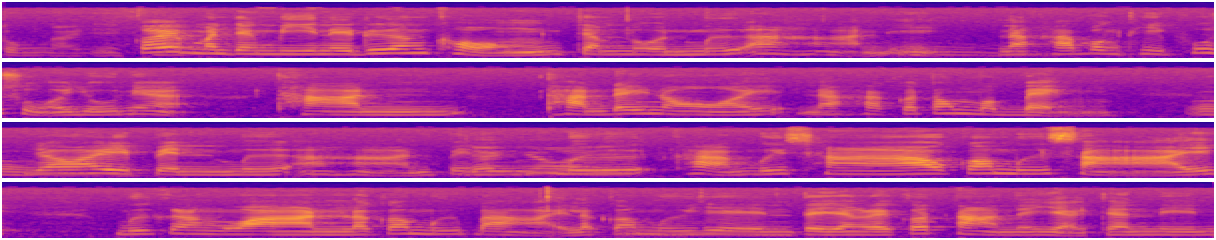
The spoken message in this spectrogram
ตรงไหนอีก ก็คะมันยังมีในเรื่องของจำนวนมื้ออาหารอีกอืมนะคะ บางทีผู้สูงอายุเนี่ยทานทานได้น้อยนะคะ ก็ต้องมาแบ่งมย่อยเป็นมื้ออาหารเป็นย่อยๆมื้อค่ะมื้อเช้าก็มื้อสาย มื้อกลางวันแล้วก็มื้อบ่ายแล้วก็มื้อเย็น แต่อย่างไรก็ตามเนี่ยอยากจะเน้น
